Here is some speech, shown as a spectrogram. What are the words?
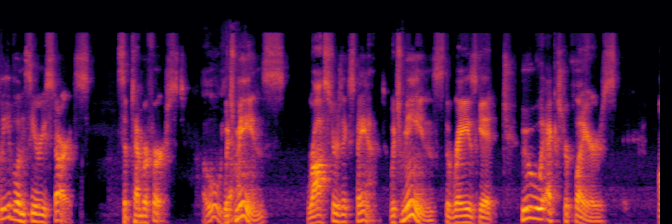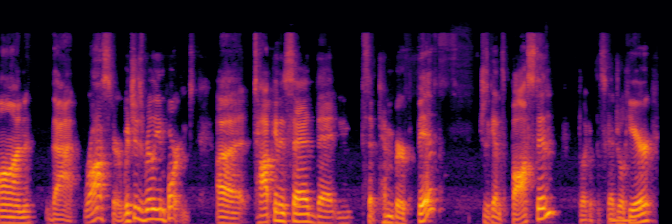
Cleveland series starts, September first. Oh, yeah. which means rosters expand, which means the Rays get two extra players on that roster, which is really important. Uh, Topkin has said that September 5th, which is against Boston, look at the schedule here,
